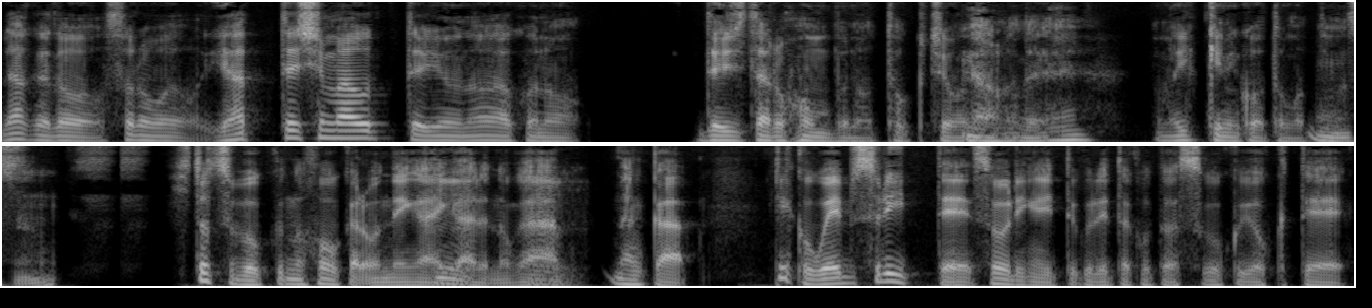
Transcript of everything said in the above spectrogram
だけど、それをやってしまうっていうのが、このデジタル本部の特徴なので、ね、一気に行こうと思ってます。うんうん、一つ僕の方からお願いがあるのが、うん。うん、なんか、結構 Web3 って総理が言ってくれたことはすごく良くて、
